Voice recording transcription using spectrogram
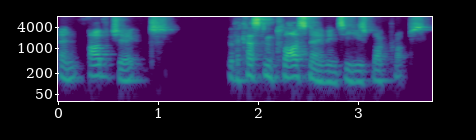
an object with a custom class name into use block props.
